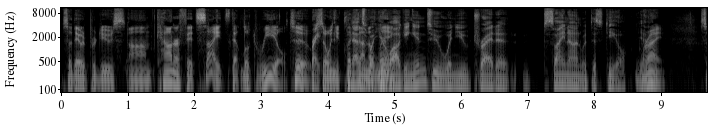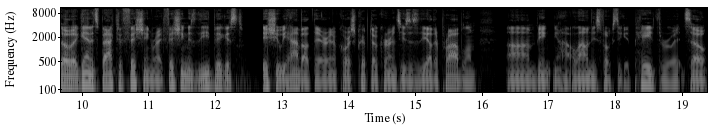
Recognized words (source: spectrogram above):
so they would produce um, counterfeit sites that looked real too. Right. So when you click that's on the what link, you're logging into when you try to sign on with this deal. Yeah. Right. So again, it's back to phishing, right? Phishing is the biggest issue we have out there, and of course, cryptocurrencies is the other problem, um, being you know, allowing these folks to get paid through it. So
